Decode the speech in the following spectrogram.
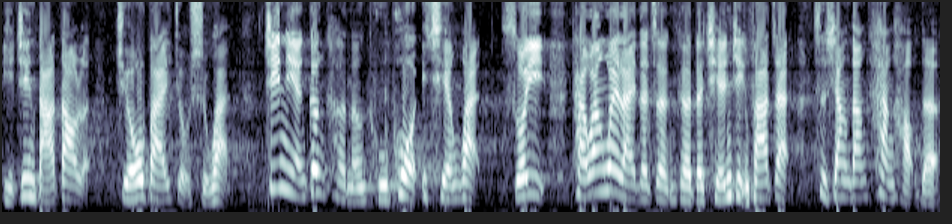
已经达到了九百九十万，今年更可能突破一千万。所以，台湾未来的整个的前景发展是相当看好的。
